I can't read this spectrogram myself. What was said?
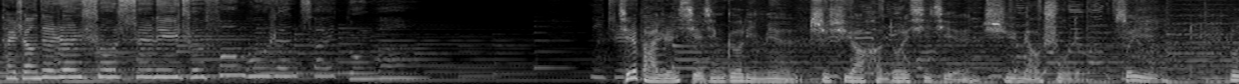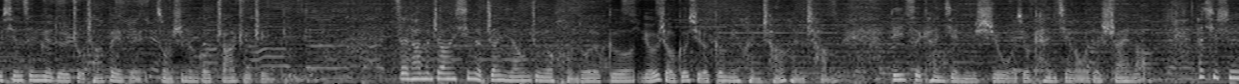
台上的人说十里春风无人再懂啊。其实把人写进歌里面是需要很多的细节去描述的，所以陆先生乐队主唱贝贝总是能够抓住这一点。在他们这张新的专辑当中，有很多的歌，有一首歌曲的歌名很长很长。第一次看见你时，我就看见了我的衰老。它其实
